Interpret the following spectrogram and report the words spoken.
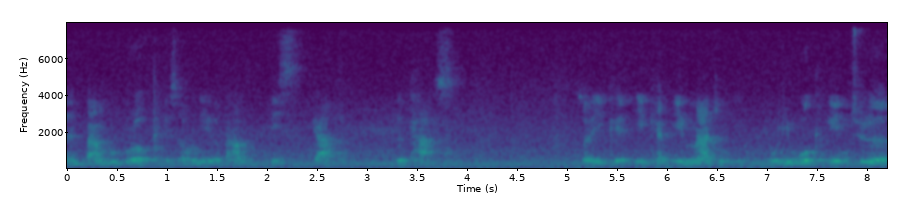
and bamboo grove is only about this gap, the path. So you can, you can imagine when you walk into the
